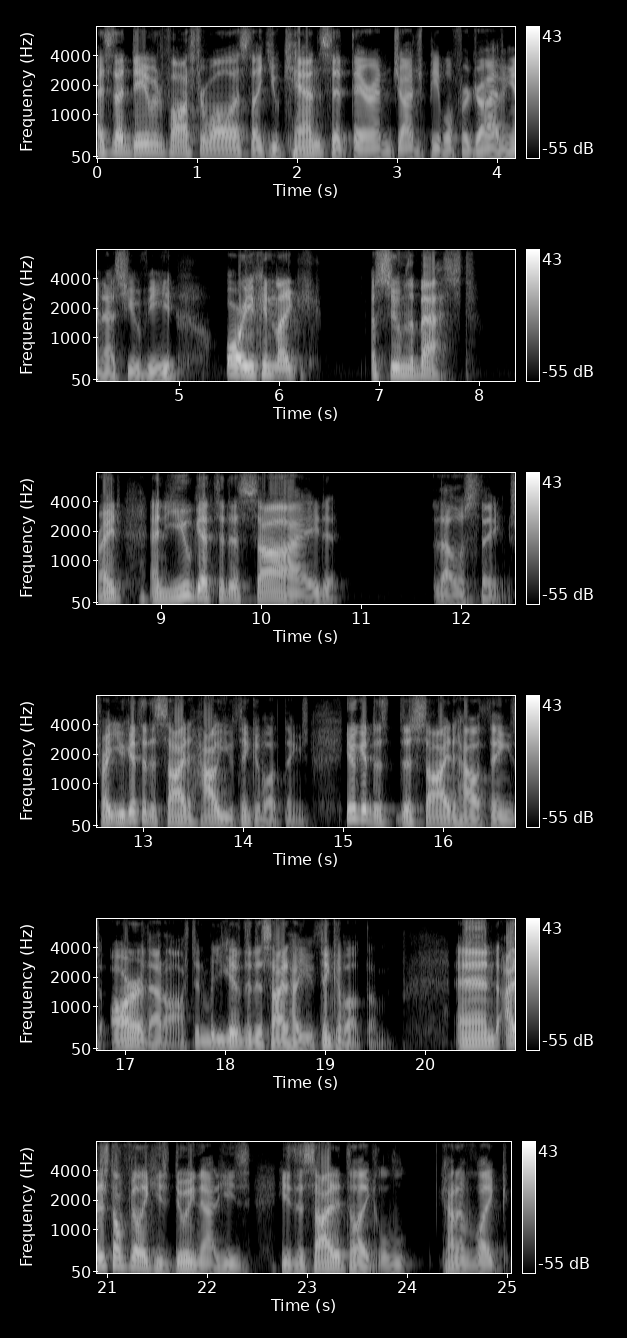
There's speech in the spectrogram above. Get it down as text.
I said, David Foster Wallace, like you can sit there and judge people for driving an SUV, or you can like assume the best, right? And you get to decide those things, right? You get to decide how you think about things. You don't get to decide how things are that often, but you get to decide how you think about them. And I just don't feel like he's doing that. He's he's decided to like l- kind of like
